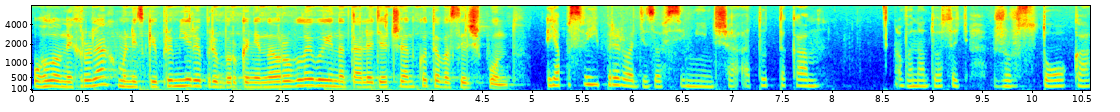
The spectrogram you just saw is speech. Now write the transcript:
У головних ролях хмельницької прем'єри прибуркані Норовливої Наталя Дяченко та Василь Шпунт. Я по своїй природі зовсім інша, а тут така вона досить жорстока.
